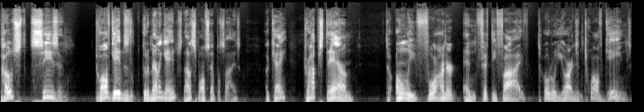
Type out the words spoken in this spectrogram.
postseason, 12 games good amount of games, not a small sample size, okay, drops down to only 455 total yards in 12 games.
